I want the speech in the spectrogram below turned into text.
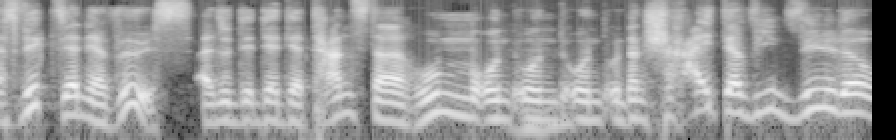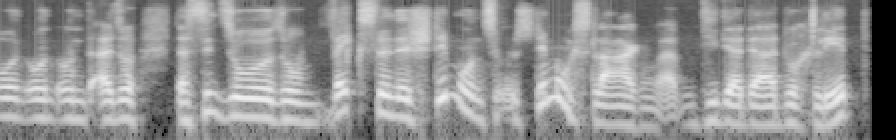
das wirkt sehr nervös. Also der, der, der tanzt da rum und, und, und, und dann schreit er wie ein Wilder und, und, und also das sind so, so wechselnde Stimmungs, Stimmungslagen, ähm, die der da durchlebt.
